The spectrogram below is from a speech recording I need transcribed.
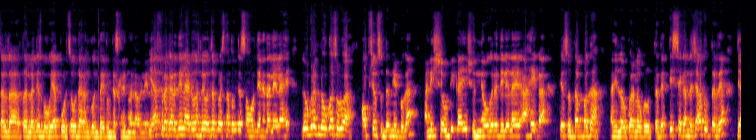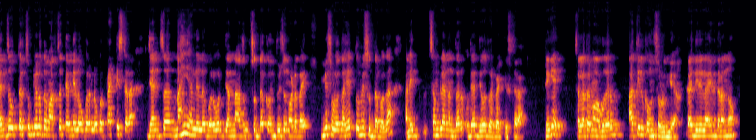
चला तर लगेच बघूयात पुढचं उदाहरण कोणतं आहे तुमच्या स्क्रीनवर लावलेलं. याच प्रकारातील ऍडव्हान्स लेवलचा प्रश्न तुमच्यासमोर देण्यात आलेला आहे. लवकरात लवकर सोडवा. ऑप्शन सुद्धा नीट बघा. आणि शेवटी काही शून्य वगैरे दिलेलं आहे- का? ते सुद्धा बघा. आणि लवकर लवकर उत्तर द्या. तीस सेकंदाच्या आत उत्तर द्या. ज्यांचं उत्तर चुकलेलं होतं मागचं त्यांनी लवकर लवकर प्रॅक्टिस करा. ज्यांचं नाही आलेलं बरोबर ज्यांना अजून सुद्धा कन्फ्युजन वाटत आहे मी सोडवत आहे तुम्ही सुद्धा बघा. आणि संपल्यानंतर उद्या दिवसभर प्रॅक्टिस करा. ठीक आहे? चला तर मग अगोदर आतील कौन सोडून घ्या. काय दिलेलं आहे मित्रांनो?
